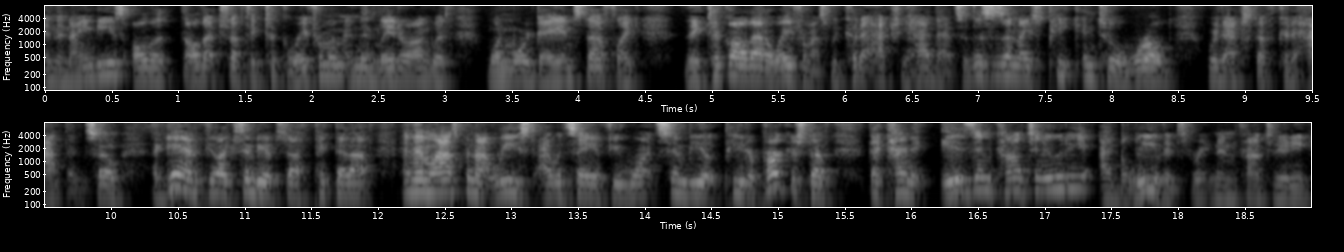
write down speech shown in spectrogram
in the 90s all the all that stuff they took away from him and then later on with one more day and stuff like they took all that away from us. We could have actually had that. So this is a nice peek into a world where that stuff could have happened. So again if you like symbiote stuff pick that up. And then last but not least i would say if you want symbiote peter parker stuff that kind of is in continuity i believe it's written in continuity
